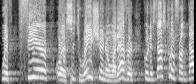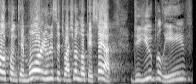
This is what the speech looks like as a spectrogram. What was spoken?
with fear or a situation or whatever, cuando estás confrontado con temor en una situación, lo que sea, do you believe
